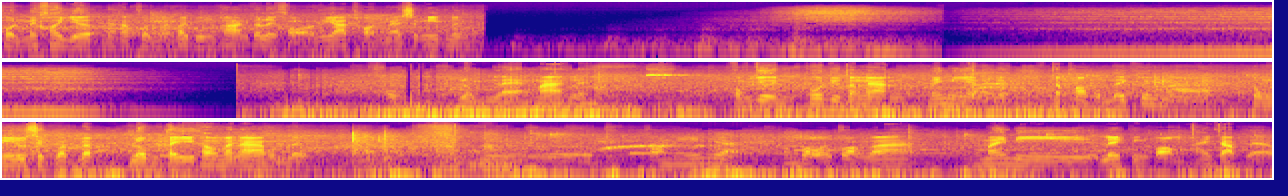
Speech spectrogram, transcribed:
คนไม่ค่อยเยอะนะครับ คนไม่ค่อยพลุงพ่านก็เลยขออนุญาตถอดแมสสักนิดหนึ่งลมแรงมากเลย ผมยืนพูดอยู่ตั้งนานไม่มีอะไรเลย แต่พอผมได้ขึ้นมา ตรงนี้รู้สึกว่าแบบลมตีเข้ามาหน้าผมเลย ก่อนว่าไม่มีเลขปิงปองให้จับแล้ว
